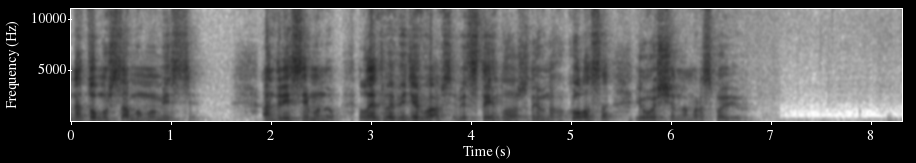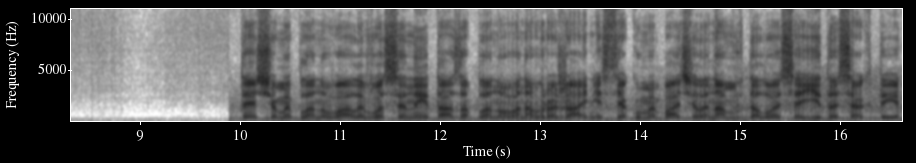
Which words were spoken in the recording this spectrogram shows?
на тому ж самому місці. Андрій Сімонов ледве відірвався від стиглого жнивного колоса і ось що нам розповів. Те, що ми планували восени, та запланована врожайність, яку ми бачили, нам вдалося її досягти.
